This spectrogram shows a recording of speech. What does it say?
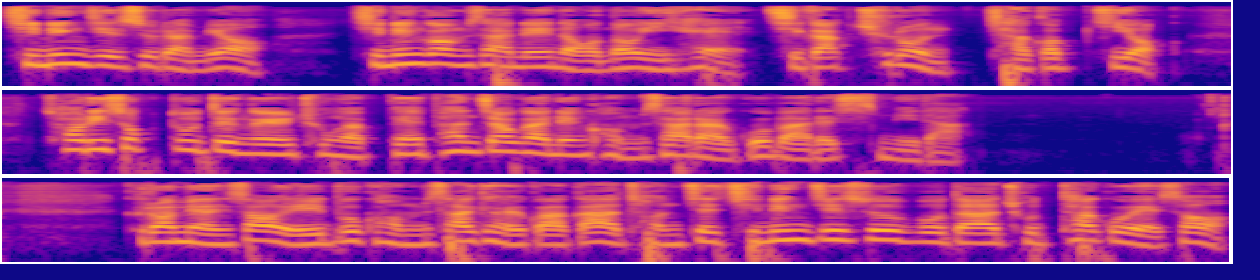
지능지수라며 지능검사는 언어 이해, 지각 추론, 작업 기억, 처리 속도 등을 종합해 판정하는 검사라고 말했습니다. 그러면서 일부 검사 결과가 전체 지능 지수보다 좋다고 해서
